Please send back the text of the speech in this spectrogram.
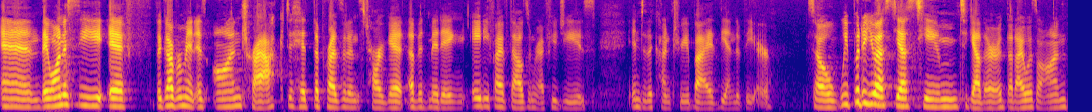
And they want to see if the government is on track to hit the president's target of admitting 85,000 refugees into the country by the end of the year. So we put a USDS team together that I was on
